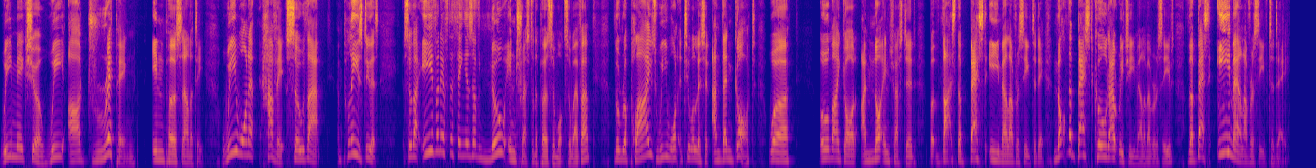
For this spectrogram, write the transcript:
we make sure we are dripping in personality. We want to have it so that, and please do this, so that even if the thing is of no interest to the person whatsoever, the replies we wanted to elicit and then got were, oh my God, I'm not interested, but that's the best email I've received today. Not the best cold outreach email I've ever received, the best email I've received today.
